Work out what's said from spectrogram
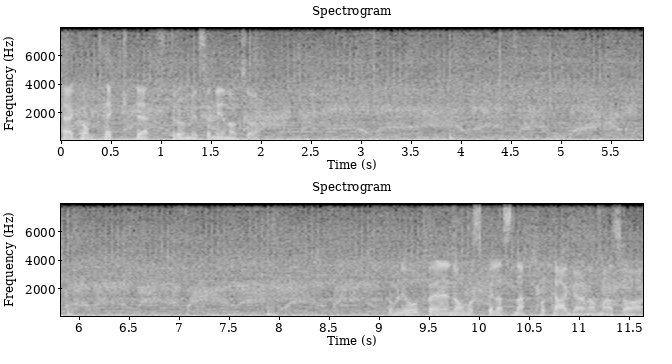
Här kom Tech Death-trummisen in också. Kommer ni ihåg förr när någon var spela snabbt på kaggarna och man sa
